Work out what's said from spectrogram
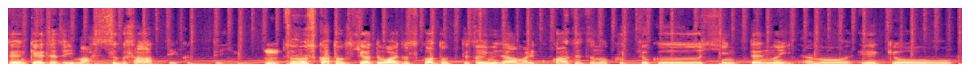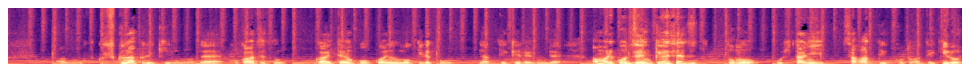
前傾せずにまっすぐ下がっていくっていう。うん普通のスクワットと違って、ワイドスクワットってそういう意味ではあまり股関節の屈曲進展のあの影響をあの少なくできるので、股関節の外転方向への動きでこうやっていけれるんで、あまりこう前傾せずともこう下に下がっていくことができる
